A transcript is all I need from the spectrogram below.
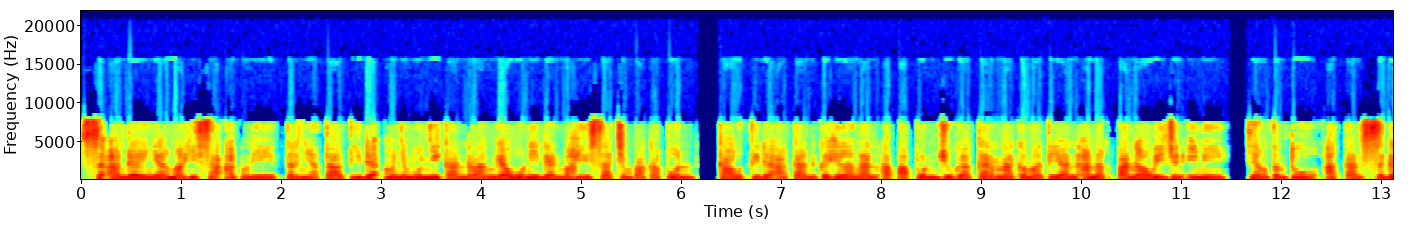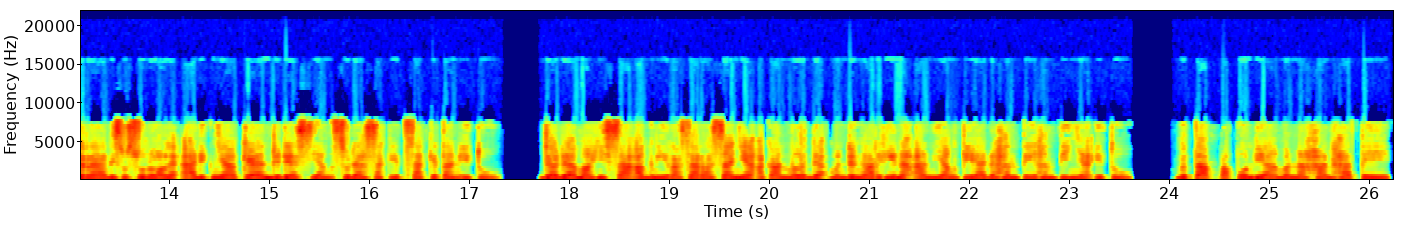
Seandainya Mahisa Agni ternyata tidak menyembunyikan Ranggawuni dan Mahisa Cempaka pun, kau tidak akan kehilangan apa pun juga karena kematian anak Panawijin ini, yang tentu akan segera disusul oleh adiknya Candides yang sudah sakit-sakitan itu. Dada Mahisa Agni rasa-rasanya akan meledak mendengar hinaan yang tiada henti-hentinya itu. Betapapun dia menahan hati,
